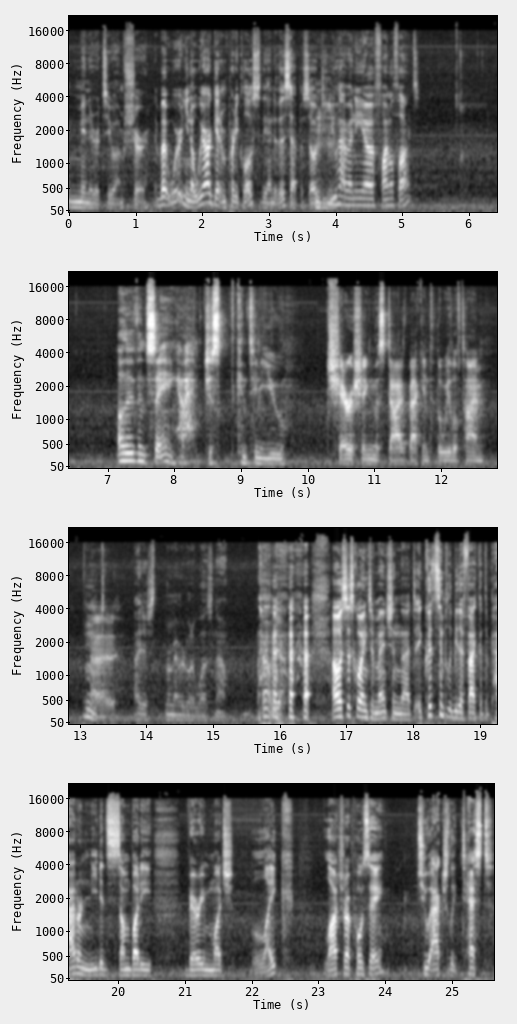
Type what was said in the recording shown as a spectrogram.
minute or two, I'm sure. But we're you know we are getting pretty close to the end of this episode. Do Mhm. you have any uh, final thoughts? Other than saying, I just continue cherishing this dive back into the Wheel of Time. Hmm. Uh, I just remembered what it was now. oh yeah, I was just going to mention that it could simply be the fact that the pattern needed somebody very much like Latra Posae to actually test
